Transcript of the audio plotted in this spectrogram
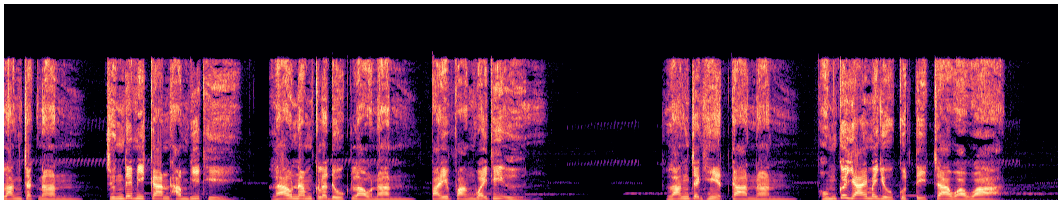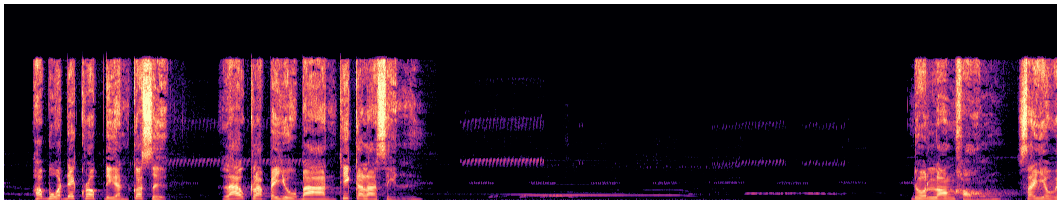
หลังจากนั้นจึงได้มีการทำพิธี แล้วนำกระดูกเหล่านั้นไปฝังไว้ที่อื่น หลังจากเหตุการณ์นั้น ผมก็ย้ายมาอยู่กุฏิเจ้าวาวาสพอบวชได้ครบเดือนก็สึก แล้วกลับไปอยู่บ้านที่กาลสินโดนลองของไซยเว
